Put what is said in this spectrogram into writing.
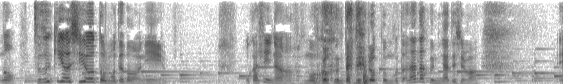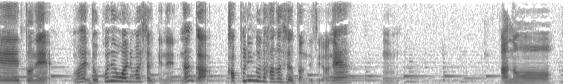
の続きをしようと思ってたのに、おかしいな。もう5分経って6分もた、7分になってしまう。えっ、とね、前どこで終わりましたっけね。なんかカップリングの話だったんですよね。うん。あのー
